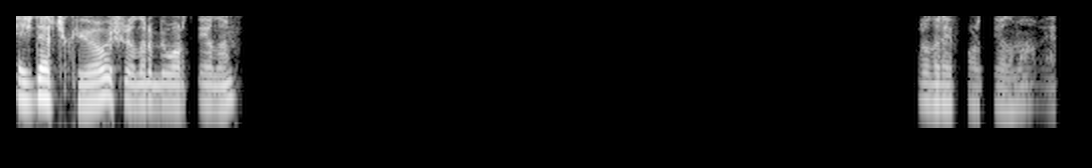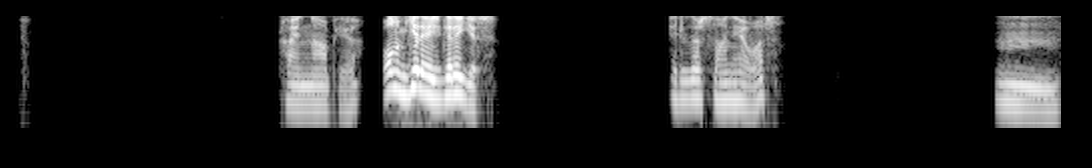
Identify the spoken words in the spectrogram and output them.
Ejder çıkıyor. Şuraları bir wardlayalım. Buraları hep wardlayalım abi hep. Kayn ne yapıyor? Oğlum gir ejdere gir. 54 saniye var. Hmm.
